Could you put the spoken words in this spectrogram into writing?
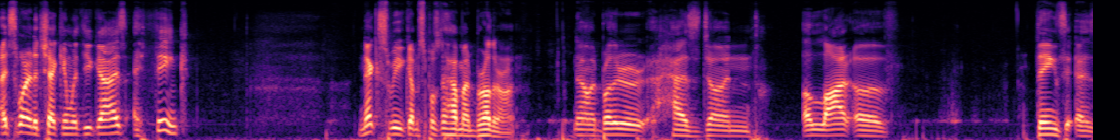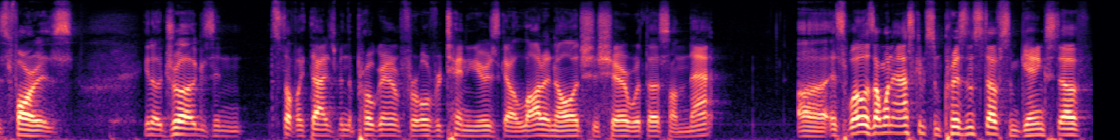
I just wanted to check in with you guys. I think next week I'm supposed to have my brother on. Now my brother has done a lot of things as far as you know drugs and stuff like that. He's been in the program for over 10 years. Got a lot of knowledge to share with us on that. Uh, as well as I want to ask him some prison stuff, some gang stuff.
